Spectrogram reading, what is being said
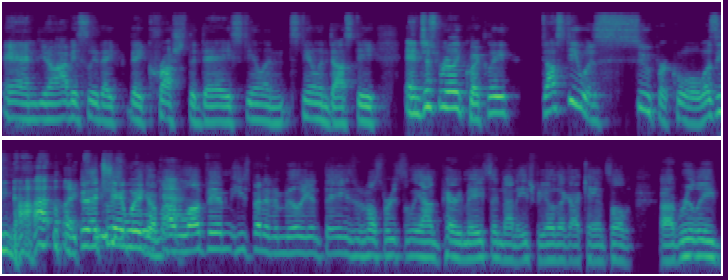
and you know obviously they they crushed the day stealing stealing dusty and just really quickly dusty was super cool was he not like Dude, that's Shea cool Whigham. I love him. He's been in a million things. Most recently on Perry Mason on HBO that got canceled. Uh, really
